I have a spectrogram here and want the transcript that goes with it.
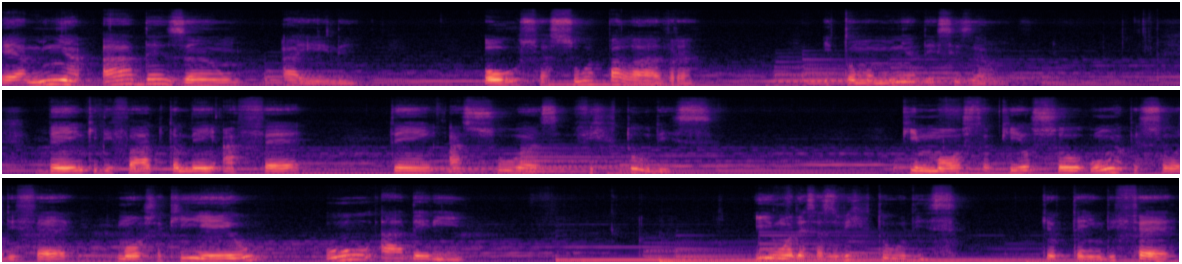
É a minha adesão a Ele. Ouço a Sua palavra e tomo minha decisão bem que de fato também a fé tem as suas virtudes, que mostra que eu sou uma pessoa de fé, mostra que eu o aderi. E uma dessas virtudes que eu tenho de fé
